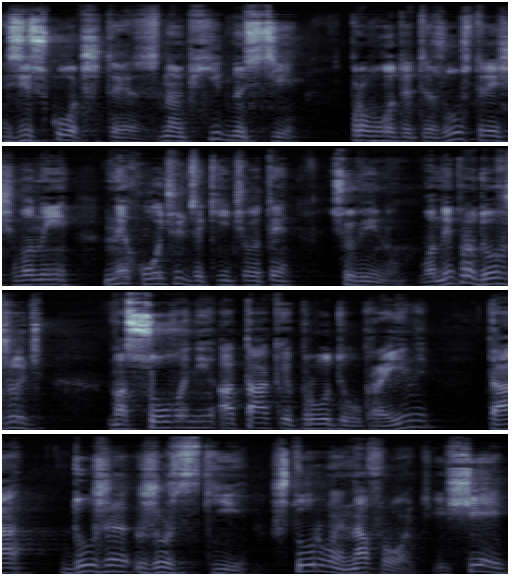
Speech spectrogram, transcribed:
зіскочити з необхідності проводити зустріч. Вони не хочуть закінчувати цю війну. Вони продовжують масовані атаки проти України та дуже жорсткі штурми на фронті. І ще й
